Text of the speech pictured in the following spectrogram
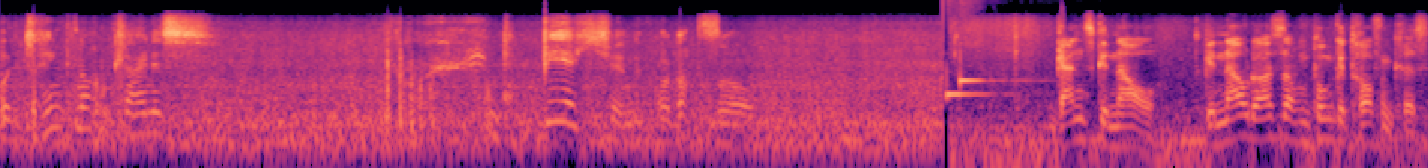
Und trink noch ein kleines Bierchen oder so. Ganz genau. Genau, du hast es auf den Punkt getroffen, Chris.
